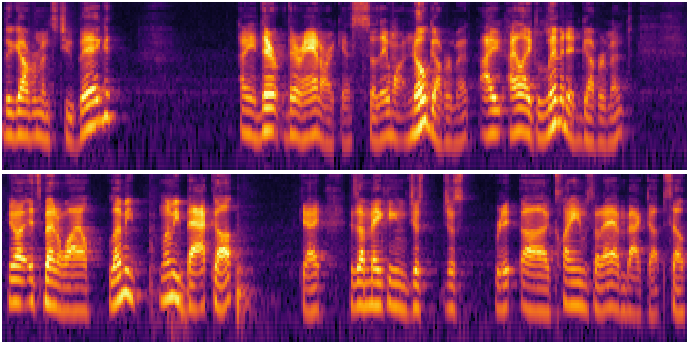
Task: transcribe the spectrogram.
The government's too big. I mean, they're they're anarchists, so they want no government. I, I like limited government. you know, it's been a while. Let me let me back up, okay? Because I'm making just just uh, claims that I haven't backed up. So,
